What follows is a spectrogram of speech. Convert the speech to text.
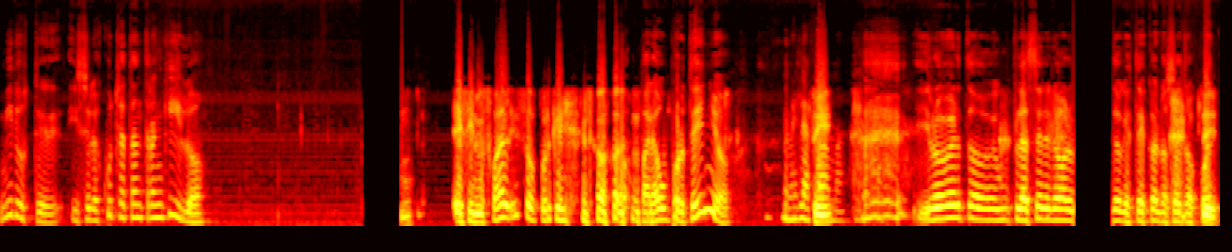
Mire usted, y se lo escucha tan tranquilo. ¿Es inusual eso? porque no? Para un porteño. No es la Sí. fama. Y Roberto, un placer enorme que estés con nosotros. Sí.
